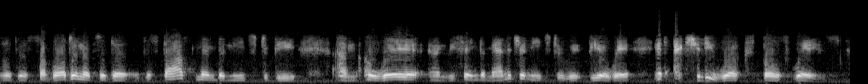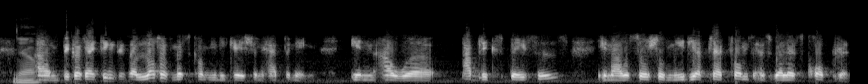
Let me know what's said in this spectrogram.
or the subordinates or the, the staff member needs to be um, aware, and we're saying the manager needs to be aware, it actually works both ways. Yeah. Um, because I think there's a lot of miscommunication happening in our public spaces, in our social media platforms, as well as corporates.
